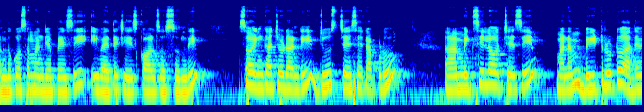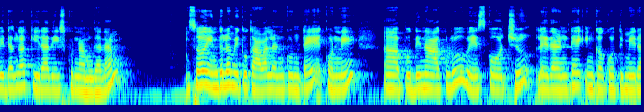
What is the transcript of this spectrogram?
అందుకోసం అని చెప్పేసి ఇవైతే చేసుకోవాల్సి వస్తుంది. సో ఇంకా చూడండి జ్యూస్ చేసేటప్పుడు మిక్సీలో వచ్చేసి మనం బీట్రూట్ అదేవిధంగా కీరా తీసుకున్నాం కదా. సో ఇందులో మీకు కావాలనుకుంటే కొన్ని పుదీనా ఆకులు వేసుకోవచ్చు. లేదంటే ఇంకా కొత్తిమీర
